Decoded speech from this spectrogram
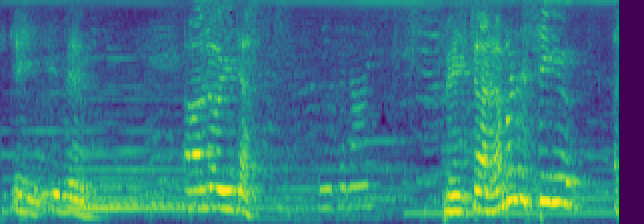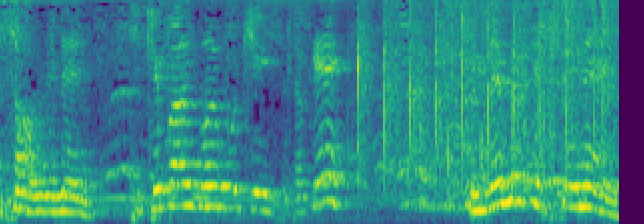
today. Amen. Hallelujah. Praise God. I'm going to sing you a song, amen. To keep on going for Jesus, okay? Remember this, amen.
